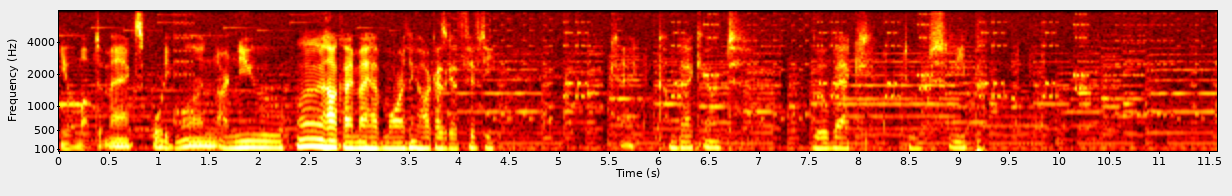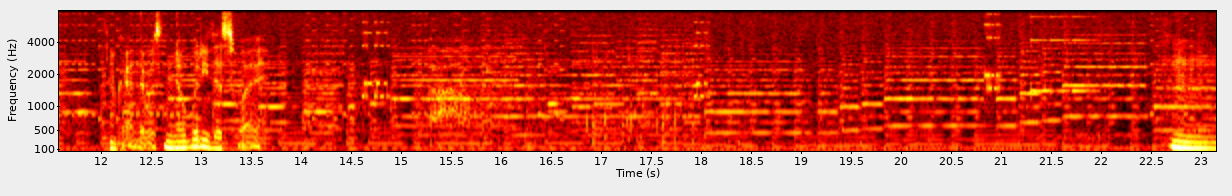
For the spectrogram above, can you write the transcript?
Heal him up to max, 41. Our new uh, Hawkeye might have more. I think Hawkeye's got 50. Okay, come back out. Go back to sleep. Okay, there was nobody this way. Hmm.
